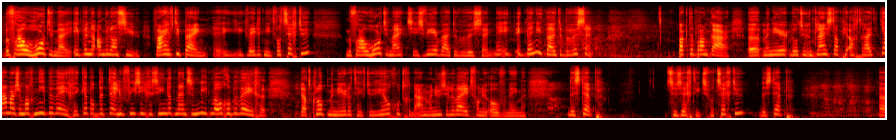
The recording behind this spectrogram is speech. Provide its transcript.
Mevrouw, hoort u mij? Ik ben de ambulancier. Waar heeft u pijn? Uh, ik, ik weet het niet. Wat zegt u? Mevrouw, hoort u mij? Ze is weer buiten bewustzijn. Nee, ik, ik ben niet buiten bewustzijn. Pak de brancard. Uh, meneer, wilt u een klein stapje achteruit? Ja, maar ze mag niet bewegen. Ik heb op de televisie gezien dat mensen niet mogen bewegen. Dat klopt, meneer, dat heeft u heel goed gedaan, maar nu zullen wij het van u overnemen. De step. Ze zegt iets. Wat zegt u? De step. Uh,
